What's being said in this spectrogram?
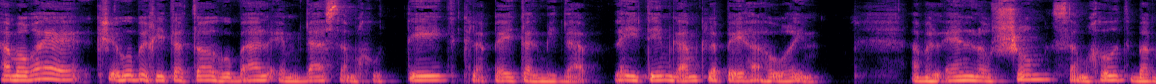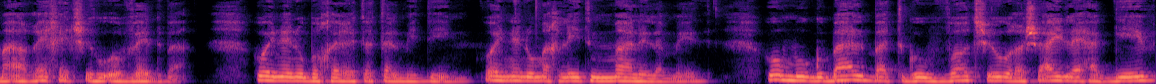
המורה, כשהוא בכיתתו, הוא בעל עמדה סמכותית כלפי תלמידיו, לעתים גם כלפי ההורים, אבל אין לו שום סמכות במערכת שהוא עובד בה. הוא איננו בוחר את התלמידים, הוא איננו מחליט מה ללמד. הוא מוגבל בתגובות שהוא רשאי להגיב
